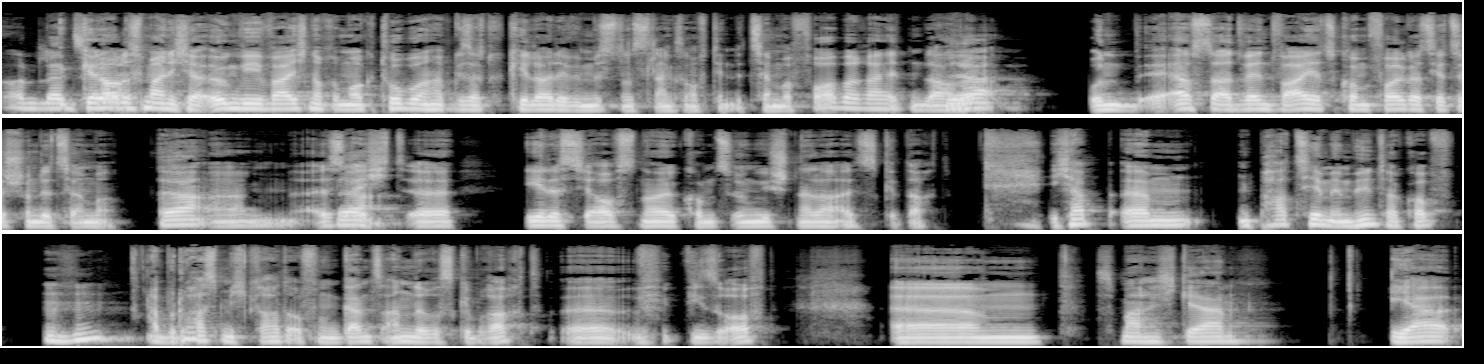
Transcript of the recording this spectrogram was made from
und let's Genau go. das meine ich ja. Irgendwie war ich noch im Oktober und habe gesagt, okay Leute, wir müssen uns langsam auf den Dezember vorbereiten. Bla, bla. Ja. Und erster Advent war, jetzt kommt Vollgas, jetzt ist schon Dezember. Ja. Ähm, ist ja. echt, äh, jedes Jahr aufs Neue kommt es irgendwie schneller als gedacht. Ich habe ähm, ein paar Themen im Hinterkopf, mhm. aber du hast mich gerade auf ein ganz anderes gebracht, äh, wie, wie so oft. Ähm, das mache ich gern. Ja,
